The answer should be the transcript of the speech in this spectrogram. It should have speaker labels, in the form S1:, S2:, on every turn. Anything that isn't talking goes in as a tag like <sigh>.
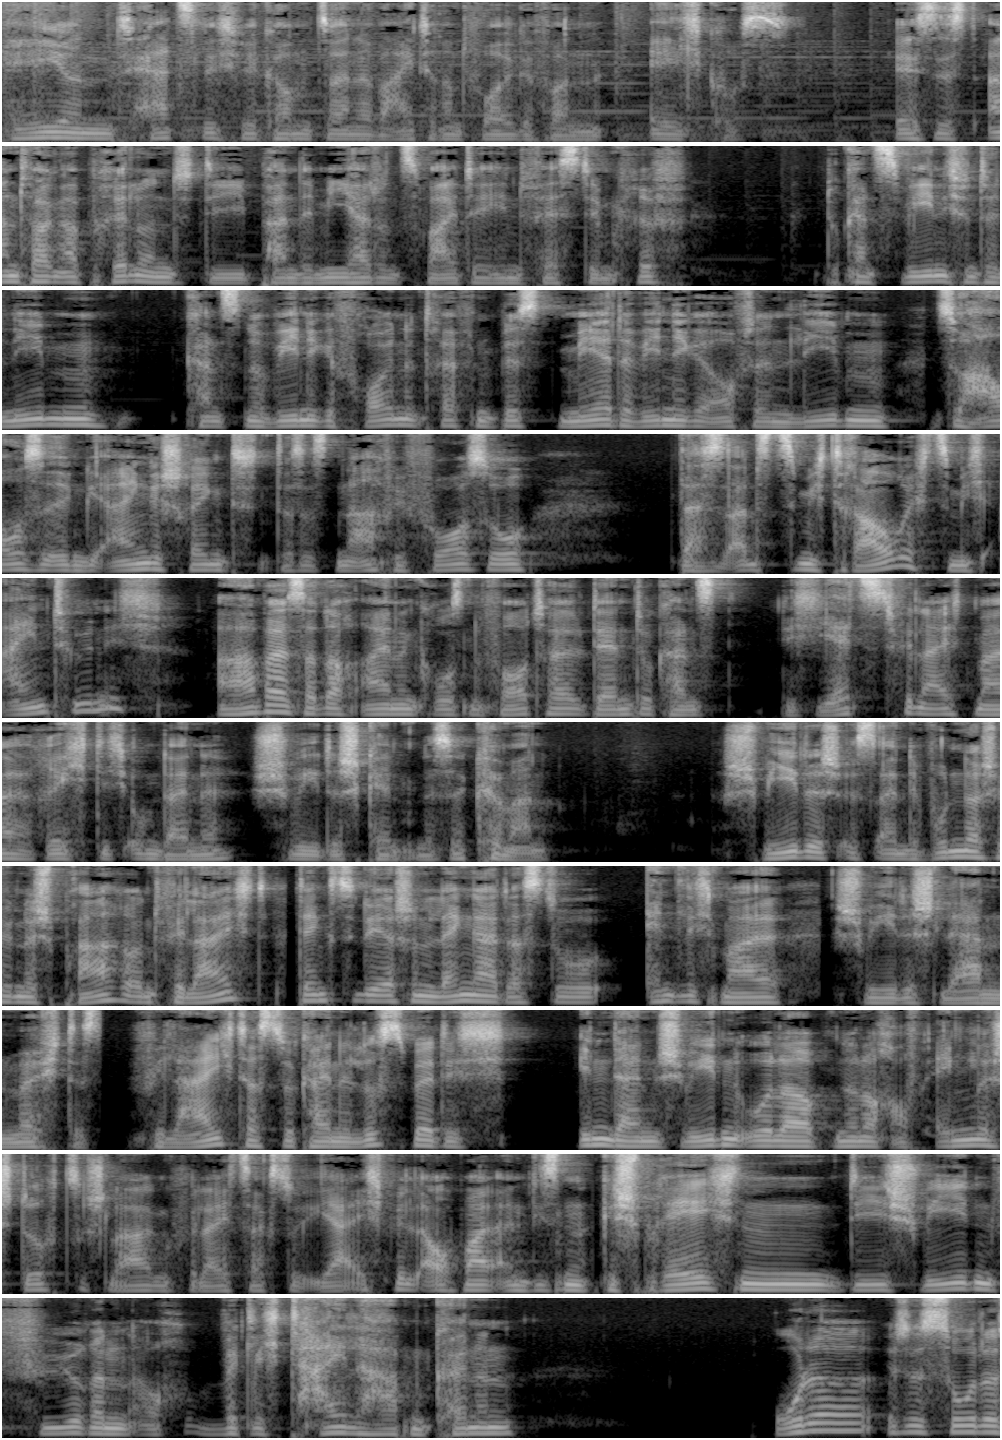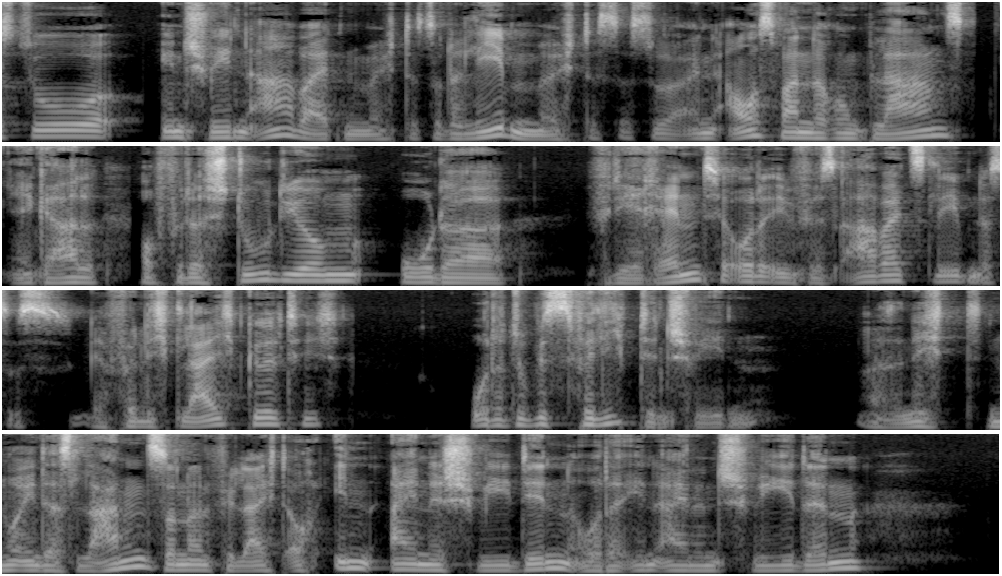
S1: Hey und herzlich willkommen zu einer weiteren Folge von Elchkuss. Es ist Anfang April und die Pandemie hat uns weiterhin fest im Griff. Du kannst wenig unternehmen, kannst nur wenige Freunde treffen, bist mehr oder weniger auf dein Leben zu Hause irgendwie eingeschränkt. Das ist nach wie vor so. Das ist alles ziemlich traurig, ziemlich eintönig, aber es hat auch einen großen Vorteil, denn du kannst dich jetzt vielleicht mal richtig um deine Schwedischkenntnisse kümmern. Schwedisch ist eine wunderschöne Sprache und vielleicht denkst du dir ja schon länger, dass du endlich mal Schwedisch lernen möchtest. Vielleicht hast du keine Lust mehr, dich in deinem Schwedenurlaub nur noch auf Englisch durchzuschlagen. Vielleicht sagst du, ja, ich will auch mal an diesen Gesprächen, die Schweden führen, auch wirklich teilhaben können. Oder ist es so, dass du in Schweden arbeiten möchtest oder leben möchtest, dass du eine Auswanderung planst, egal ob für das Studium oder für die Rente oder eben fürs Arbeitsleben, das ist ja völlig gleichgültig. Oder du bist verliebt in Schweden. Also nicht nur in das Land, sondern vielleicht auch in eine Schwedin oder in einen Schweden.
